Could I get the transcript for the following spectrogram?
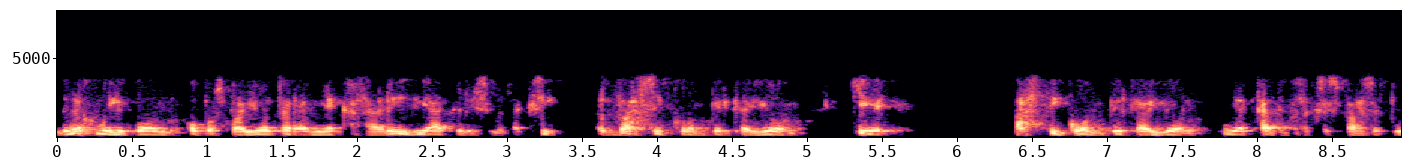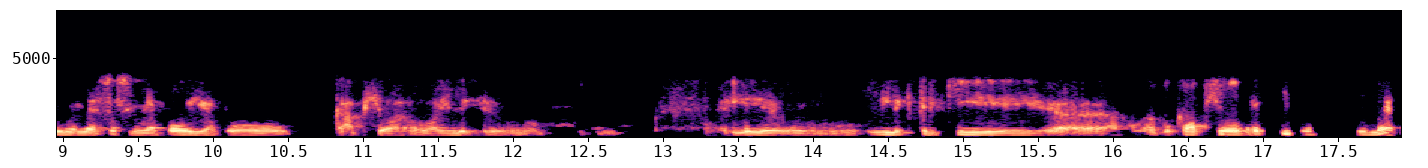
δεν έχουμε λοιπόν όπως παλιότερα μια καθαρή διάκριση μεταξύ βασικών πυρκαγιών και αστικών πυρκαγιών, μια κάτι που θα ξεσπάσει μέσα σε μια πόλη από κάποιο ηλεκτρική, από κάποιο πούμε.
